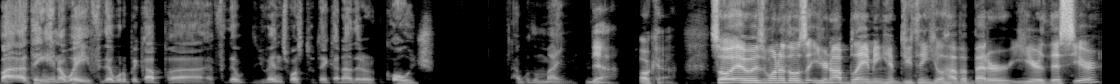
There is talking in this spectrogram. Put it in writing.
But I think in a way, if they would pick up, uh, if the Juventus was to take another coach, I wouldn't mind. yeah, okay. So it was one of those that you're not blaming him. Do you think he'll have a better year this year?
